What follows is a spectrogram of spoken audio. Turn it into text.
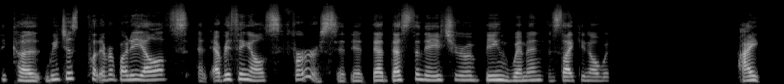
Because we just put everybody else and everything else first. It, it, that That's the nature of being women. It's like, you know, I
